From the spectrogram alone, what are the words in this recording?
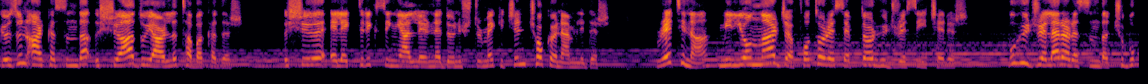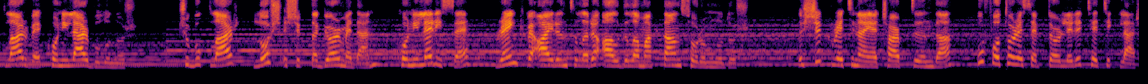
gözün arkasında ışığa duyarlı tabakadır. Işığı elektrik sinyallerine dönüştürmek için çok önemlidir. Retina, milyonlarca fotoreseptör hücresi içerir. Bu hücreler arasında çubuklar ve koniler bulunur. Çubuklar, loş ışıkta görmeden, koniler ise renk ve ayrıntıları algılamaktan sorumludur. Işık retinaya çarptığında bu fotoreseptörleri tetikler.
